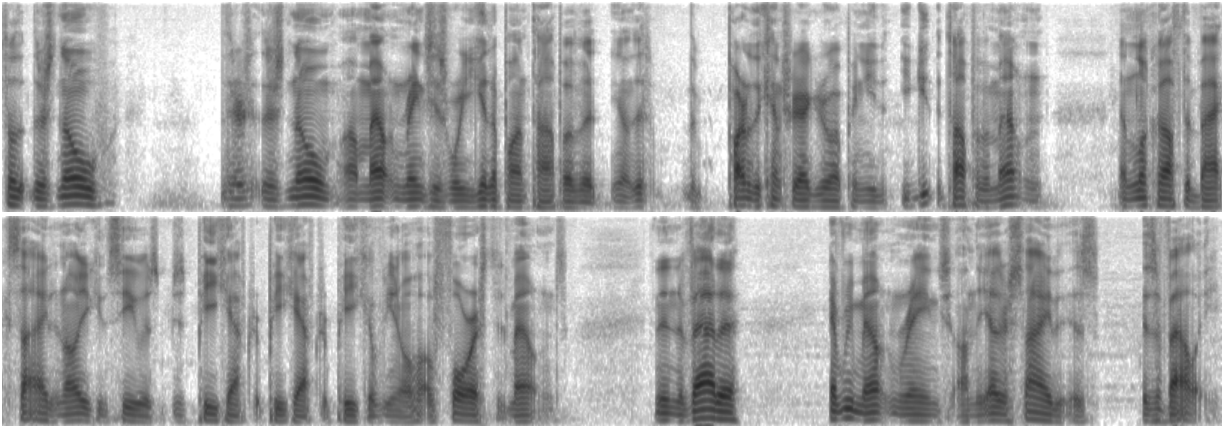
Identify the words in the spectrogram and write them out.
so there's no there's there's no uh, mountain ranges where you get up on top of it. You know, the, the part of the country I grew up in, you you get the top of a mountain and look off the back side, and all you could see was just peak after peak after peak of you know of forested mountains. And in Nevada, every mountain range on the other side is is a valley,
